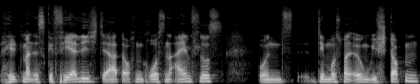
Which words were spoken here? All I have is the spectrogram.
Hildmann ist gefährlich, der hat auch einen großen Einfluss und den muss man irgendwie stoppen.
